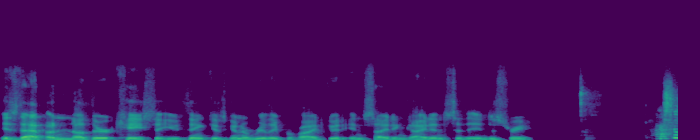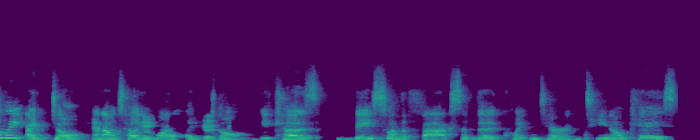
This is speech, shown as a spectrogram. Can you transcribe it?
Is that another case that you think is going to really provide good insight and guidance to the industry? Actually, I don't. And I'll tell you why I okay. don't. Because based on the facts of the Quentin Tarantino case,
